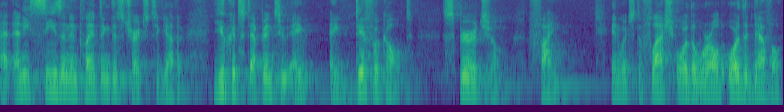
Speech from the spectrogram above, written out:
at any season in planting this church together, you could step into a, a difficult spiritual fight in which the flesh or the world or the devil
